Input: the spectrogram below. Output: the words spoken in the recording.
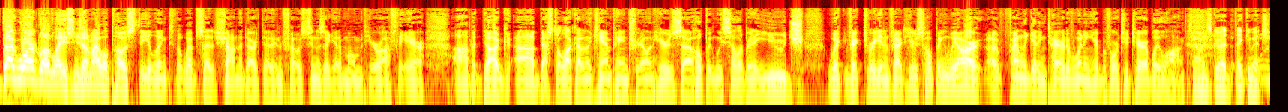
Doug Wardlow, ladies and gentlemen, I will post the link to the website at shotinthedark.info as soon as I get a moment here off the air. Uh, but Doug, uh, best of luck out on the campaign trail. And here's uh, hoping we celebrate a huge wic- victory. And in fact, here's hoping we are uh, finally getting tired of winning here before too terribly long. Sounds good. Thank you, Mitch.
